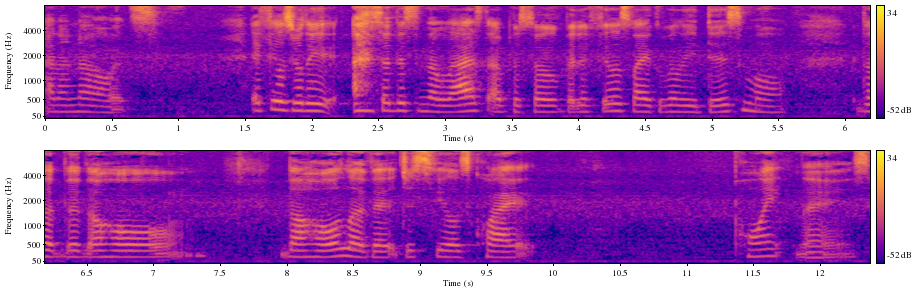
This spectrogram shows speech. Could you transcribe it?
I don't know, it's it feels really I said this in the last episode, but it feels like really dismal. The the, the whole the whole of it just feels quite pointless.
